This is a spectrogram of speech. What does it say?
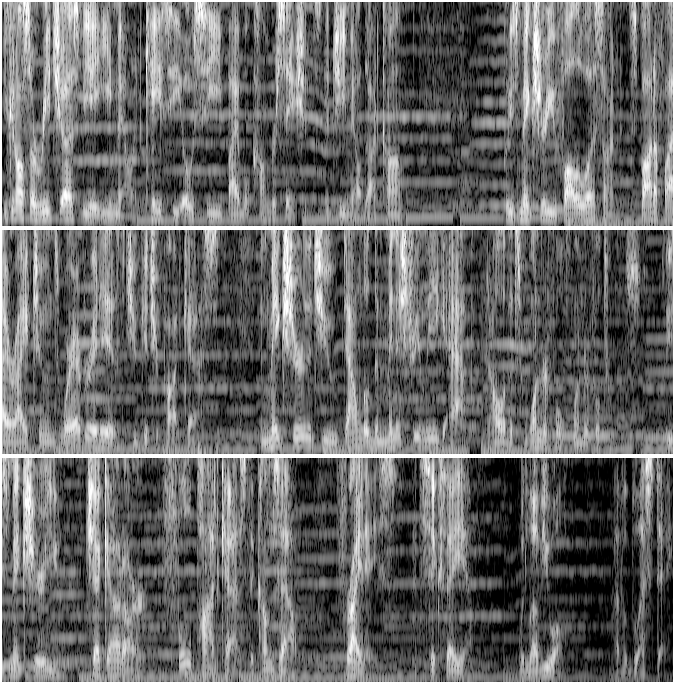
You can also reach us via email at kcocbibleconversations at gmail.com. Please make sure you follow us on Spotify or iTunes, wherever it is that you get your podcasts. And make sure that you download the Ministry League app and all of its wonderful, wonderful tools. Please make sure you check out our full podcast that comes out Fridays at 6 a.m. We love you all. Have a blessed day.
